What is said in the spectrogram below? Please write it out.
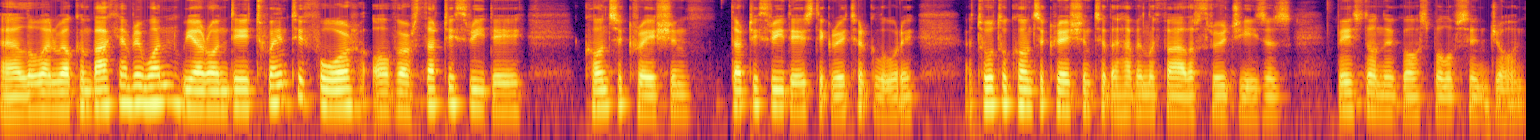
Hello and welcome back, everyone. We are on day 24 of our 33 day consecration, 33 days to greater glory, a total consecration to the Heavenly Father through Jesus, based on the Gospel of St. John.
